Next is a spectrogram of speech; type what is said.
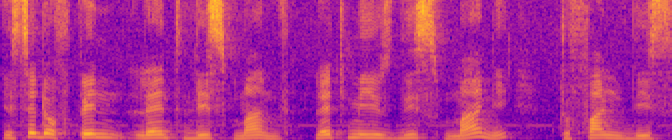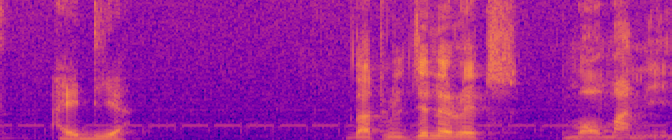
instead of paying rent this month, let me use this money to fund this idea. That will generate more money.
